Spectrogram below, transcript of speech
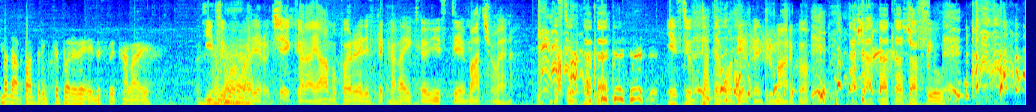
Bă, da, Patrick, ce părere ai despre Calaie? Ghițu Valero, ce calai? Am o părere despre calai că este macho man. Este un tată, este un tată model pentru Marco. Așa tată, așa fiu.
